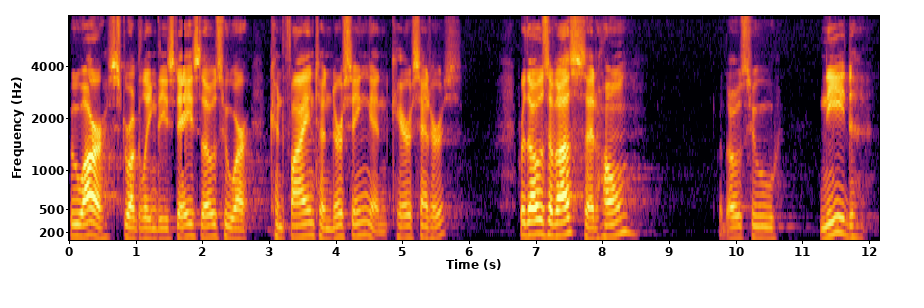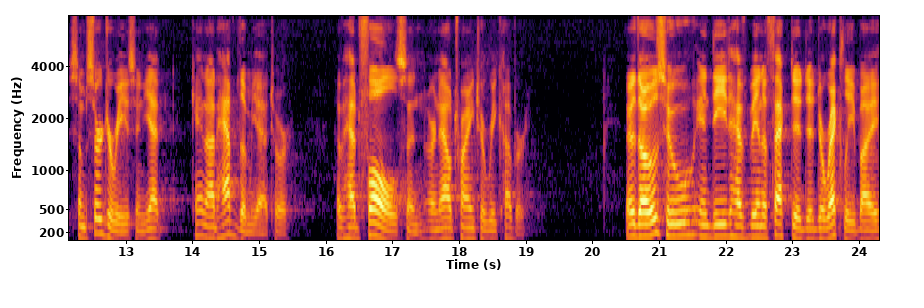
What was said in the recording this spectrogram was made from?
who are struggling these days, those who are confined to nursing and care centers. For those of us at home, for those who need some surgeries and yet cannot have them yet, or have had falls and are now trying to recover. There are those who indeed have been affected directly by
